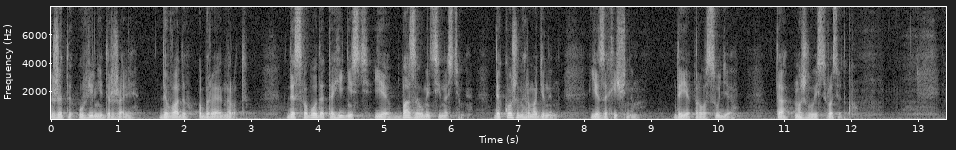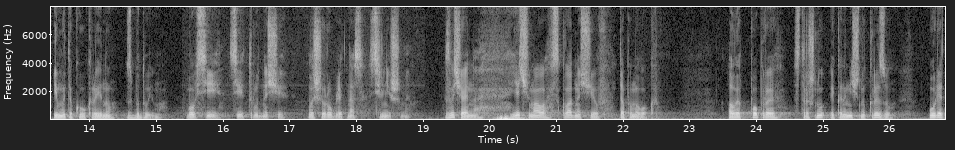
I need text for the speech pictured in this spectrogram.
жити у вільній державі, де владу обирає народ, де свобода та гідність є базовими цінностями, де кожен громадянин є захищеним, де є правосуддя та можливість розвитку. І ми таку Україну збудуємо. Бо всі ці труднощі лише роблять нас сильнішими. Звичайно, є чимало складнощів та помилок. Але, попри страшну економічну кризу, уряд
